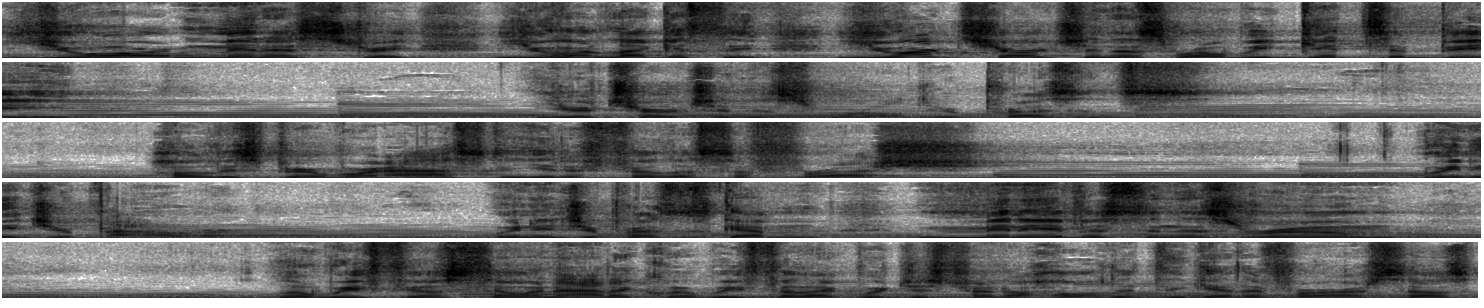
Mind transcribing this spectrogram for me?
your ministry, your legacy, your church in this world. We get to be your church in this world, your presence. Holy Spirit, we're asking you to fill us afresh. We need your power. We need your presence. God, many of us in this room Lord, we feel so inadequate. We feel like we're just trying to hold it together for ourselves.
